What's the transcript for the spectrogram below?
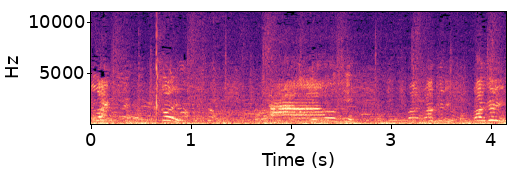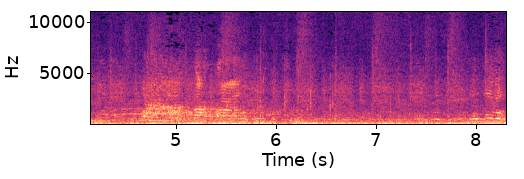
うまい来いあー惜しい。ババクリバクリわあおもろ。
